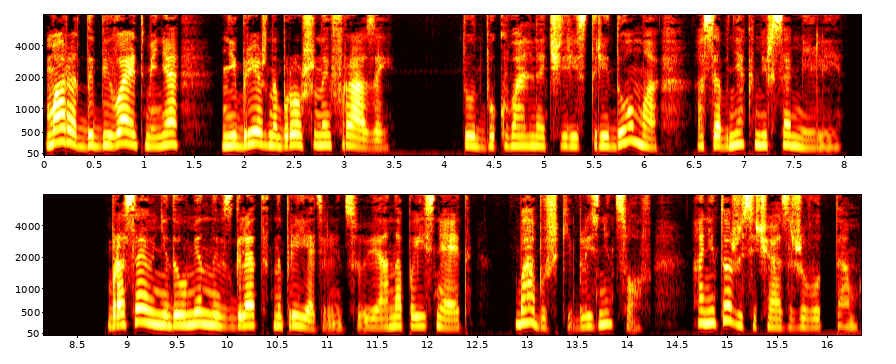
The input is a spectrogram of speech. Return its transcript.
Мара добивает меня небрежно брошенной фразой. Тут буквально через три дома особняк Мирсамелии. Бросаю недоуменный взгляд на приятельницу, и она поясняет. Бабушки, близнецов. Они тоже сейчас живут там.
